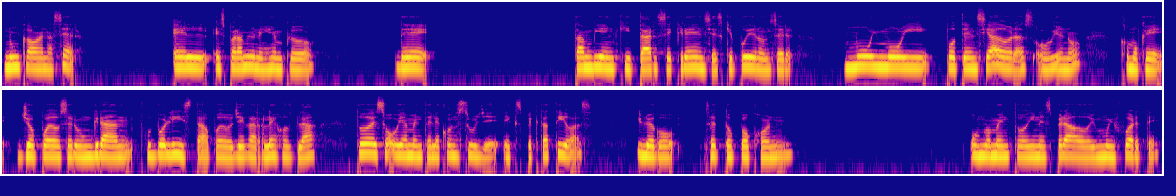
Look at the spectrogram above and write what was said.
nunca van a ser. Él es para mí un ejemplo de también quitarse creencias que pudieron ser muy, muy potenciadoras, obvio, ¿no? Como que yo puedo ser un gran futbolista, puedo llegar lejos, bla. Todo eso obviamente le construye expectativas y luego se topó con un momento inesperado y muy fuerte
